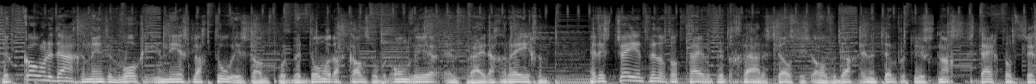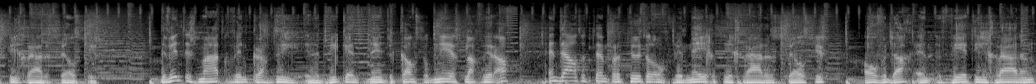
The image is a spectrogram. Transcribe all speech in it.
De komende dagen neemt de bewolking en neerslag toe in Zandvoort... met donderdag kans op een onweer en vrijdag regen. Het is 22 tot 25 graden Celsius overdag... en de temperatuur s'nachts stijgt tot 16 graden Celsius. De wind is matig windkracht 3. In het weekend neemt de kans op neerslag weer af... en daalt de temperatuur tot ongeveer 19 graden Celsius overdag... en 14 graden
